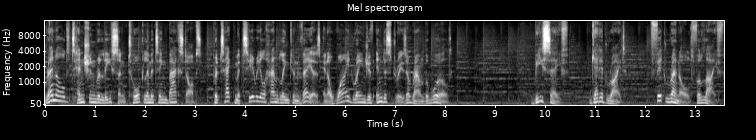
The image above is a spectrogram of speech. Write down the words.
Renold tension release and torque limiting backstops protect material handling conveyors in a wide range of industries around the world. Be safe, get it right, fit Renold for life.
